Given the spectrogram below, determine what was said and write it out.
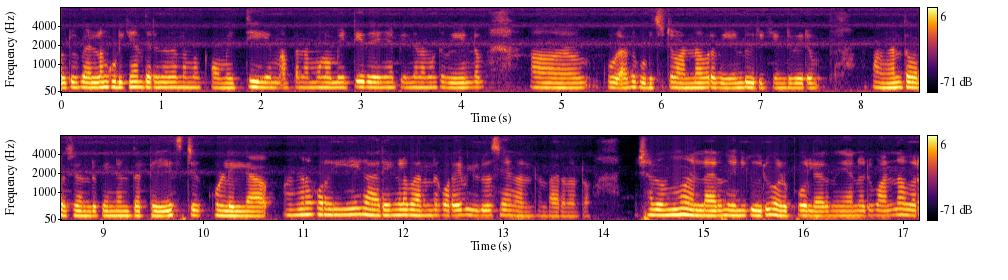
ഒരു വെള്ളം കുടിക്കാൻ തരുന്നത് നമുക്ക് ഒമിറ്റ് ചെയ്യും. അപ്പം നമ്മൾ ഒമിറ്റ് ചെയ്ത് കഴിഞ്ഞാൽ പിന്നെ നമുക്ക് വീണ്ടും അത് കുടിച്ചിട്ട് വൺ അവർ വീണ്ടും ഇരിക്കേണ്ടി വരും. അങ്ങനത്തെ കുറച്ചുണ്ട്. പിന്നെ എന്താ ടേസ്റ്റ് കൊള്ളില്ല. അങ്ങനെ കുറേ കാര്യങ്ങൾ പറഞ്ഞിട്ട് കുറേ വീഡിയോസ് ഞാൻ കണ്ടിട്ടുണ്ടായിരുന്നു കേട്ടോ പക്ഷെ അതൊന്നും അല്ലായിരുന്നു. എനിക്കൊരു കുഴപ്പമില്ലായിരുന്നു ഞാനൊരു വൺ അവർ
